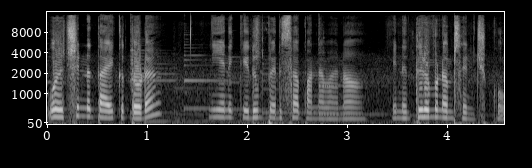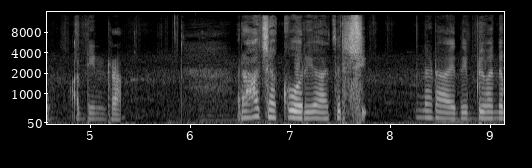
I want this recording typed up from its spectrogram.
ஒரு சின்ன தயக்கத்தோட நீ எனக்கு எதுவும் பெருசாக பண்ண வேணாம். என்னை திருமணம் செஞ்சுக்கோ அப்படின்றான் ராஜாவுக்கு ஒரே அதிர்ச்சி. என்னடா இது இப்படி வந்து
